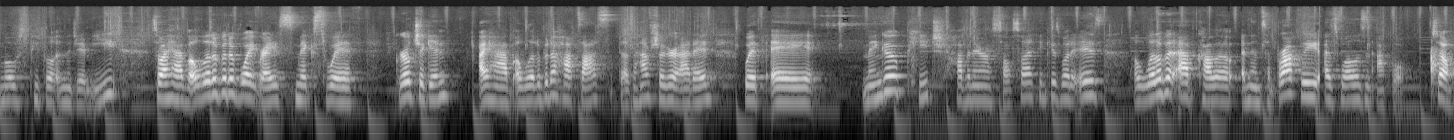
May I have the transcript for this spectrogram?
most people in the gym eat. So I have a little bit of white rice mixed with grilled chicken. I have a little bit of hot sauce, doesn't have sugar added, with a mango peach habanero salsa, I think is what it is, a little bit avocado, and then some broccoli, as well as an apple. So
